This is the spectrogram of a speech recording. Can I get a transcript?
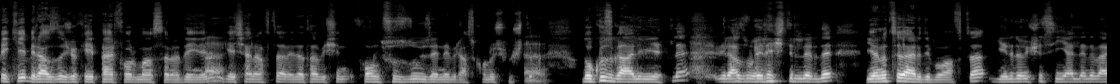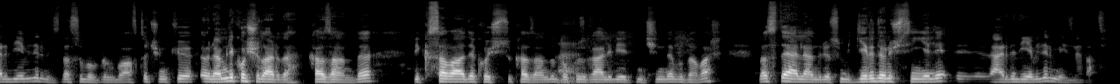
Peki biraz da jockey performanslarına değinelim. Evet. Geçen hafta Vedat Abiş'in formsuzluğu üzerine biraz konuşmuştuk. Evet. 9 galibiyetle biraz bu eleştirileri de yanıtı verdi bu hafta. Geri dönüşün sinyallerini ver diyebilir miyiz? Nasıl buldun bu hafta? Çünkü önemli koşularda kazandı. Bir kısa vade koşusu kazandı. Evet. 9 galibiyetin içinde bu da var. Nasıl değerlendiriyorsun? Bir geri dönüş sinyali e, verdi diyebilir miyiz Vedat?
